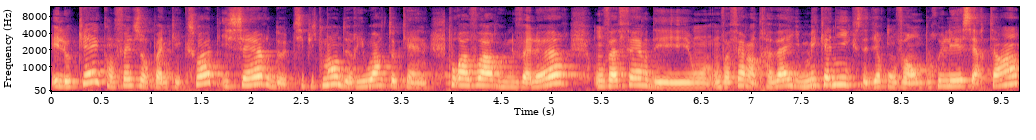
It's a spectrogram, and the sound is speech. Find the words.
Et le cake, en fait, sur PancakeSwap, il sert de, typiquement de reward token. Pour avoir une valeur, on va faire, des, on, va faire un travail mécanique, c'est-à-dire qu'on va en brûler certains.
